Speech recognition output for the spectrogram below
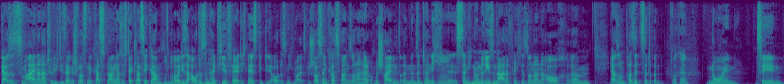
Ja, also es ist zum einen natürlich dieser geschlossene Kastenwagen, das ist der Klassiker, mhm. aber diese Autos sind halt vielfältig. Ne? Es gibt die Autos nicht nur als geschlossenen Kastenwagen, sondern halt auch mit Scheiben drin. Dann sind da nicht, mhm. Äh, ist da nicht nur eine riesen Ladefläche, sondern auch ähm, ja so ein paar Sitze drin. Okay. Neun, zehn,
